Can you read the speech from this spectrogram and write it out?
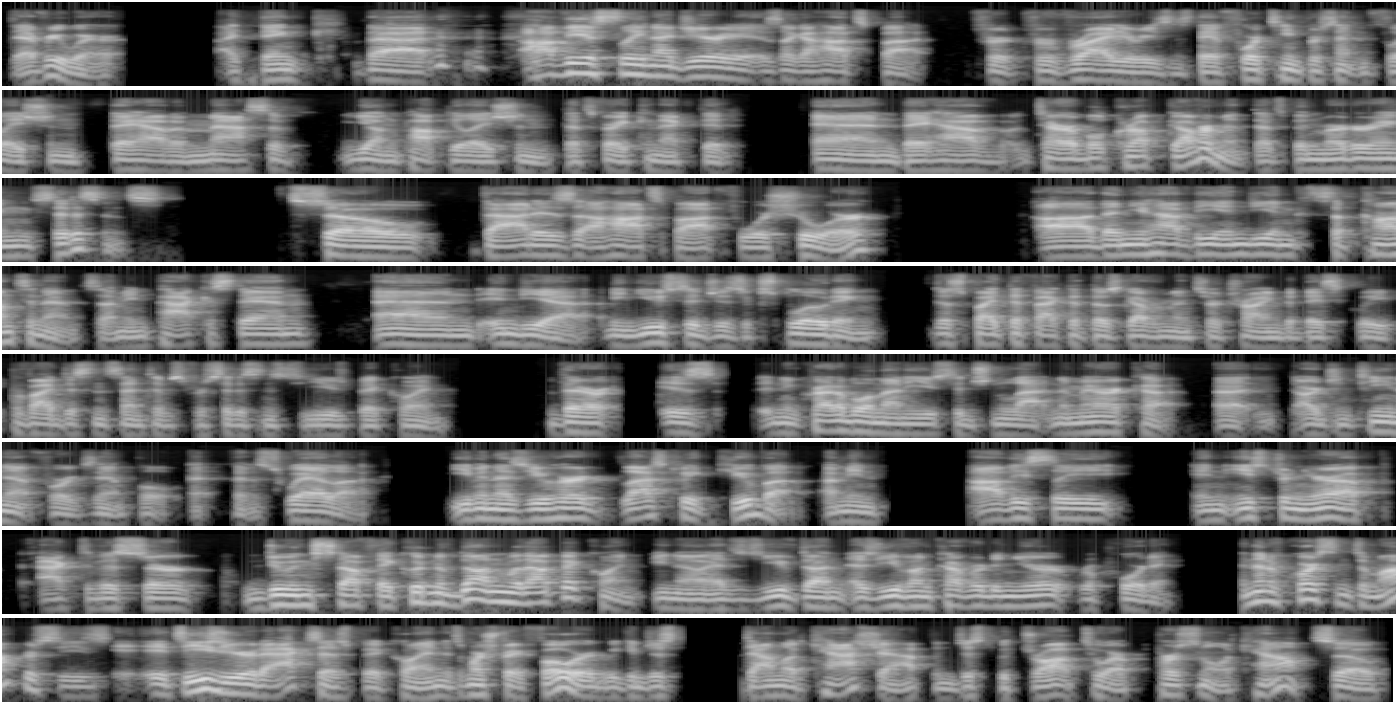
Everywhere. I think that obviously Nigeria is like a hotspot for, for a variety of reasons. They have 14% inflation. They have a massive young population that's very connected. And they have a terrible corrupt government that's been murdering citizens. So that is a hotspot for sure. Uh, then you have the Indian subcontinent. I mean, Pakistan and India. I mean, usage is exploding despite the fact that those governments are trying to basically provide disincentives for citizens to use Bitcoin. There is an incredible amount of usage in Latin America, uh, Argentina, for example, Venezuela, even as you heard last week, Cuba. I mean, obviously in Eastern Europe, activists are doing stuff they couldn't have done without Bitcoin, you know, as you've done, as you've uncovered in your reporting. And then, of course, in democracies, it's easier to access Bitcoin. It's more straightforward. We can just download Cash App and just withdraw it to our personal account. So,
